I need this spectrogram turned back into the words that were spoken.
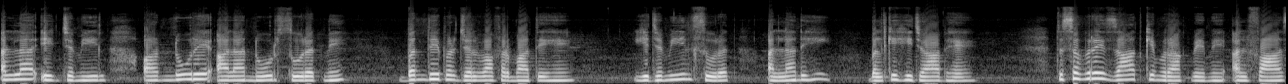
اللہ ایک جمیل اور نور اعلیٰ نور صورت میں بندے پر جلوہ فرماتے ہیں۔ یہ جمیل صورت اللہ نہیں بلکہ حجاب ہے۔ تصور ذات کے مراقبے میں الفاظ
